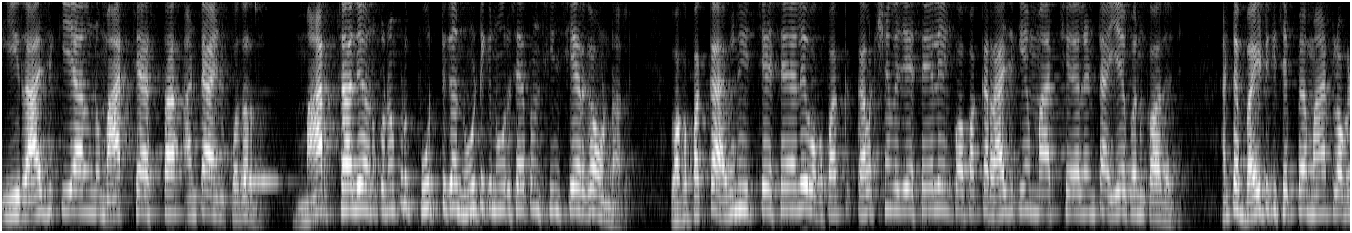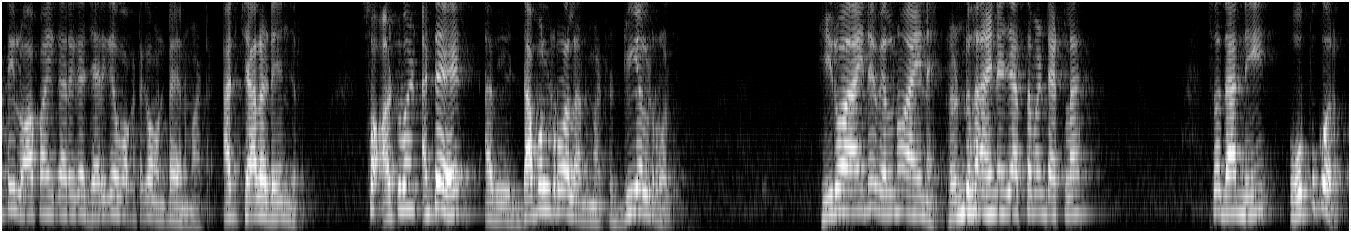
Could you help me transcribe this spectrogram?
ఈ రాజకీయాలను మార్చేస్తా అంటే ఆయన కుదరదు. మార్చాలి అనుకున్నప్పుడు పూర్తిగా నూటికి నూరు శాతం సిన్సియర్గా ఉండాలి. ఒక పక్క అవినీతి చేసేయాలి ఒక పక్క కలెక్షన్లు చేసేయాలి ఇంకో పక్క రాజకీయం మార్చేయాలంటే అయ్యే పని కాదు అది. అంటే బయటికి చెప్పే మాటలు ఒకటి లోపాయికారిగా జరిగే ఒకటిగా ఉంటాయన్నమాట. అది చాలా డేంజర్. సో అటువంటి అంటే అవి డబుల్ రోల్ అనమాట డ్యూయల్ రోల్. హీరో ఆయనే విలను ఆయనే. రెండు ఆయనే చేస్తామంటే ఎట్లా? సో దాన్ని ఒప్పుకోరు.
